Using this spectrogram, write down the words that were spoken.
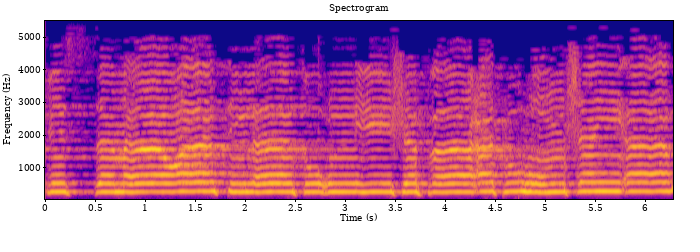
في السماوات لا تغني شفاعتهم شيئا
